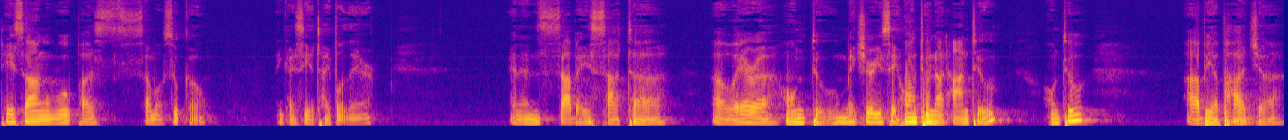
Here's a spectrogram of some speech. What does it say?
Tesang Vupas Samosuko. I think I see a typo there. And then Sabe Sata Awera Hontu. Make sure you say Hontu, not Hantu. Hontu. Abhyapaja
